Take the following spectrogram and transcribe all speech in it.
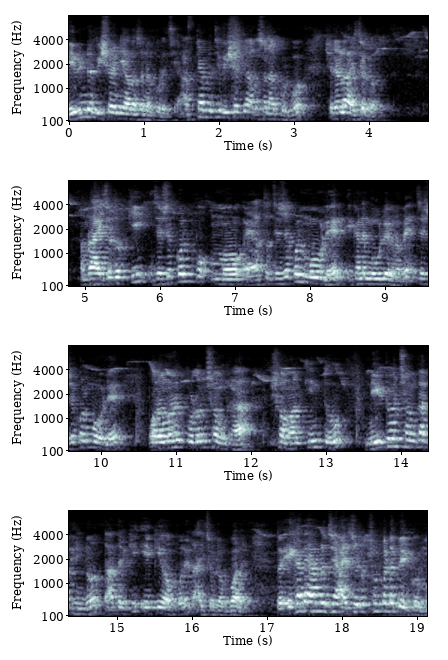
বিভিন্ন বিষয় নিয়ে আলোচনা করেছি। আজকে আমরা যে বিষয়টি আলোচনা করব, সেটা হলো আইসোটোপ। আমরা আইসোটোপ কি? যে সকল অর্থাৎ যে সকল মৌলের, এখানে মৌলের হবে, যে সকল মৌলের পরমাণুর প্রোটন সংখ্যা সমান কিন্তু নিউট্রন সংখ্যা ভিন্ন, তাদেরকে একে অপরের আইসোটোপ বলে। তো এখানে আমরা যে আইসোটপ সংখ্যাটা বের করব,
